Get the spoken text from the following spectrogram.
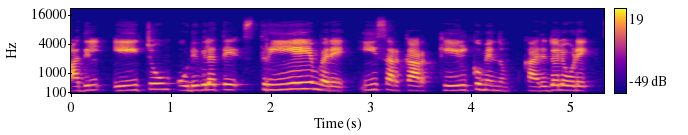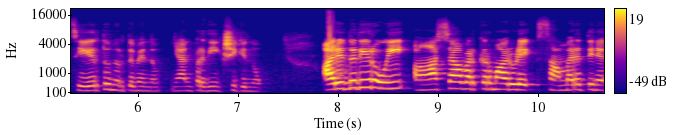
അതിൽ ഏറ്റവും ഒടുവിലത്തെ സ്ത്രീയെയും വരെ ഈ സർക്കാർ കേൾക്കുമെന്നും കരുതലോടെ ചേർത്തു നിർത്തുമെന്നും ഞാൻ പ്രതീക്ഷിക്കുന്നു. അരുന്ധതി റോയി ആശാവർക്കർമാരുടെ സമരത്തിന്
